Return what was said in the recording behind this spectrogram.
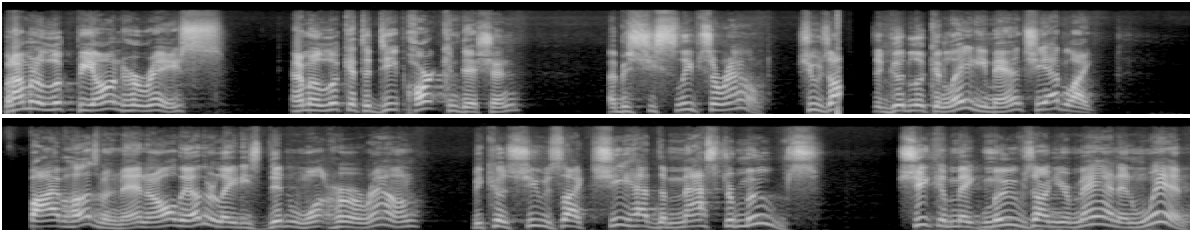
But I'm going to look beyond her race, and I'm going to look at the deep heart condition. I mean, she sleeps around. She was always a good looking lady, man. She had like five husbands, man, and all the other ladies didn't want her around because she was like, she had the master moves. She could make moves on your man and win.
